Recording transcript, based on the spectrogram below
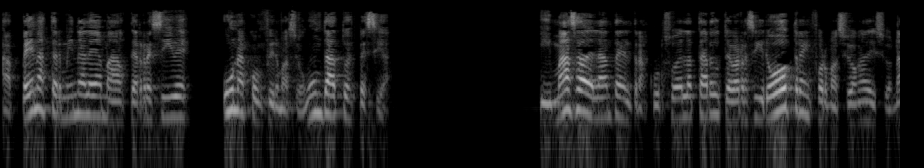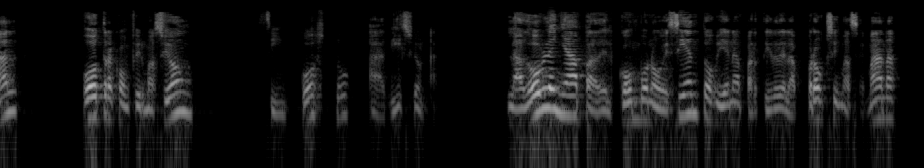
apenas termina la llamada, usted recibe una confirmación, un dato especial. Y más adelante en el transcurso de la tarde usted va a recibir otra información adicional, otra confirmación sin costo adicional. La doble ñapa del combo 900 viene a partir de la próxima semana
